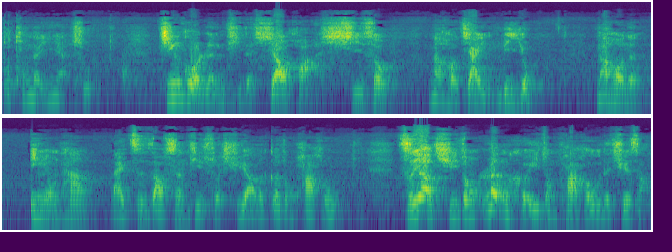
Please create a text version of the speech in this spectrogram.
不同的营养素，经过人体的消化吸收，然后加以利用，然后呢，应用它来制造身体所需要的各种化合物。只要其中任何一种化合物的缺少，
